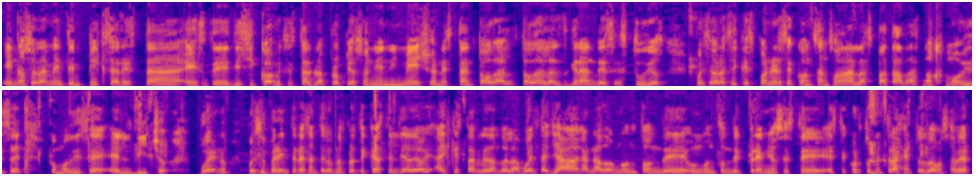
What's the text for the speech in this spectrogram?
Eh, no solamente en Pixar está este DC Comics, está la propia Sony Animation, están todas todas las grandes estudios, pues ahora sí que es ponerse con Sansón a las patadas, ¿no? Como dice, como dice el dicho. Bueno, pues súper interesante lo que nos platicaste el día de hoy. Hay que estarle dando la vuelta. Ya ha ganado un montón de, un montón de premios este, este cortometraje. Entonces vamos a ver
